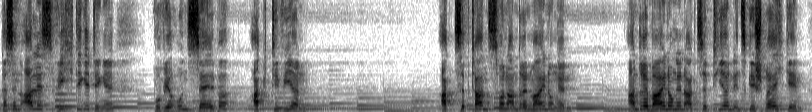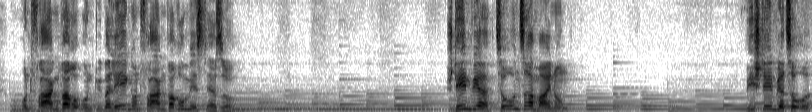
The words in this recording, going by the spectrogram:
Das sind alles wichtige Dinge, wo wir uns selber aktivieren. Akzeptanz von anderen Meinungen. Andere Meinungen akzeptieren, ins Gespräch gehen und fragen warum und überlegen und fragen, warum ist er so? Stehen wir zu unserer Meinung? Wie stehen wir zu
